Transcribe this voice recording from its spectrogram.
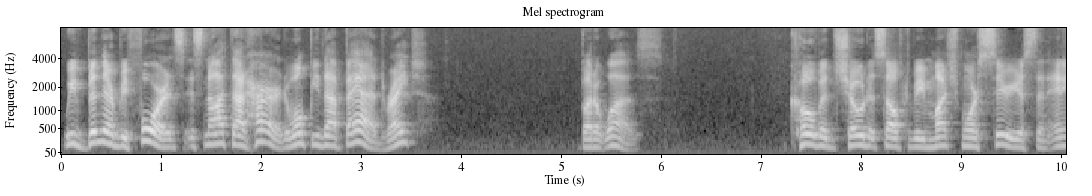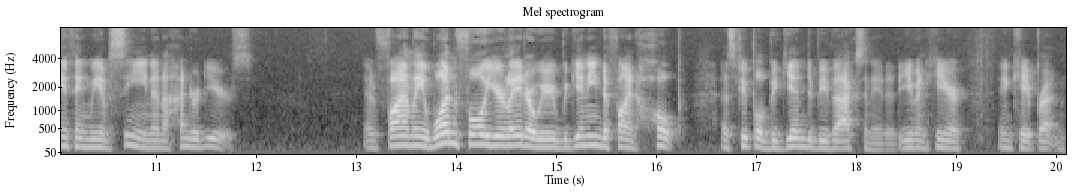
We've been there before. It's, it's not that hard. It won't be that bad, right? But it was. COVID showed itself to be much more serious than anything we have seen in a hundred years. And finally, one full year later, we are beginning to find hope as people begin to be vaccinated, even here in Cape Breton.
